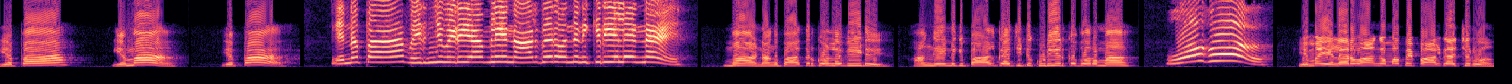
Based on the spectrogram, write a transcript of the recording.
எப்பா எம்மா எப்பா அம்மா நாங்க பாத்திருக்கோம்ல வீடு. அங்க இன்னைக்கு பால் காய்ச்சிட்டு குடியிருக்க போறோம்மா. ஓஹோ! ஏம்மா எல்லாரும் வாங்கம்மா போய் பால் காய்ச்சிருவோம்.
